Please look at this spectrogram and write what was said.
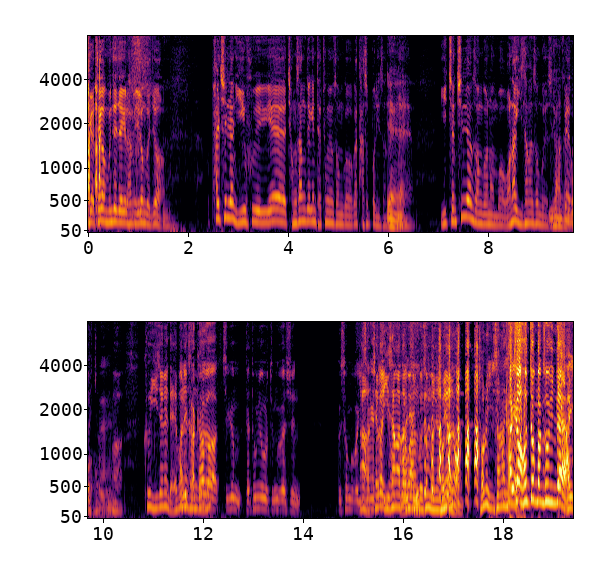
그러니까 제가 문제 제기를 하면 이런 거죠. 87년 이후에 정상적인 대통령 선거가 다섯 번 있었는데 2007년 선거는 뭐 워낙 이상한 선거였으니까 이상한 빼고 선거였죠. 어, 그 이전에 네 아니 번의 선거 각하가 지금 대통령으로 등극하신 그 선거가 아, 이상했다. 제가 이상하다고 하는 것은 뭐냐면 저는요, 저는 이상한 게 각하 헌정 방송인데. 아니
